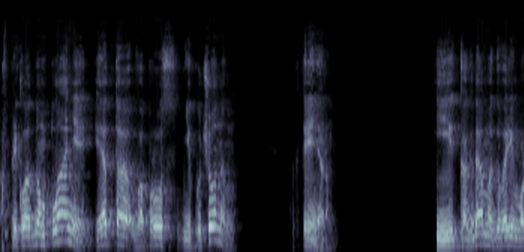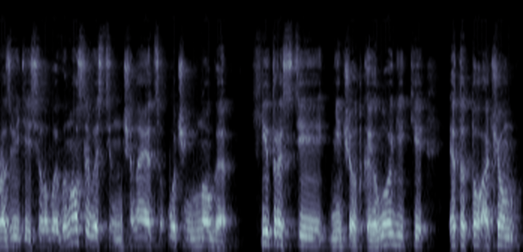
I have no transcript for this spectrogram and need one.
а в прикладном плане это вопрос не к ученым, а к тренерам. И когда мы говорим о развитии силовой выносливости, начинается очень много хитростей, нечеткой логики. Это то, о чем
